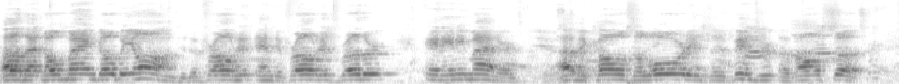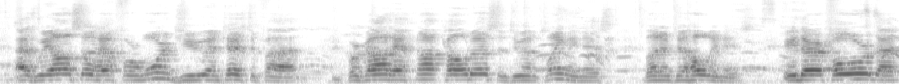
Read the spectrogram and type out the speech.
uh, that no man go beyond to defraud his, and defraud his brother in any matter, uh, because the Lord is the avenger of all such, as we also have forewarned you and testified. For God hath not called us into uncleanness, but into holiness. He therefore that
